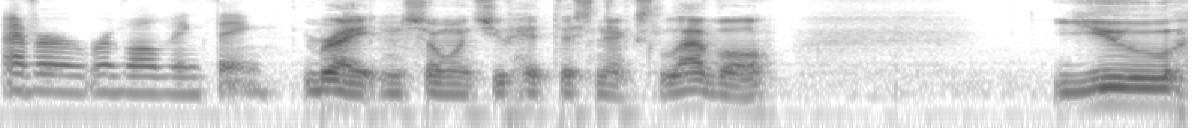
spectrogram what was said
ever revolving thing right? And so once you hit this next level. You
